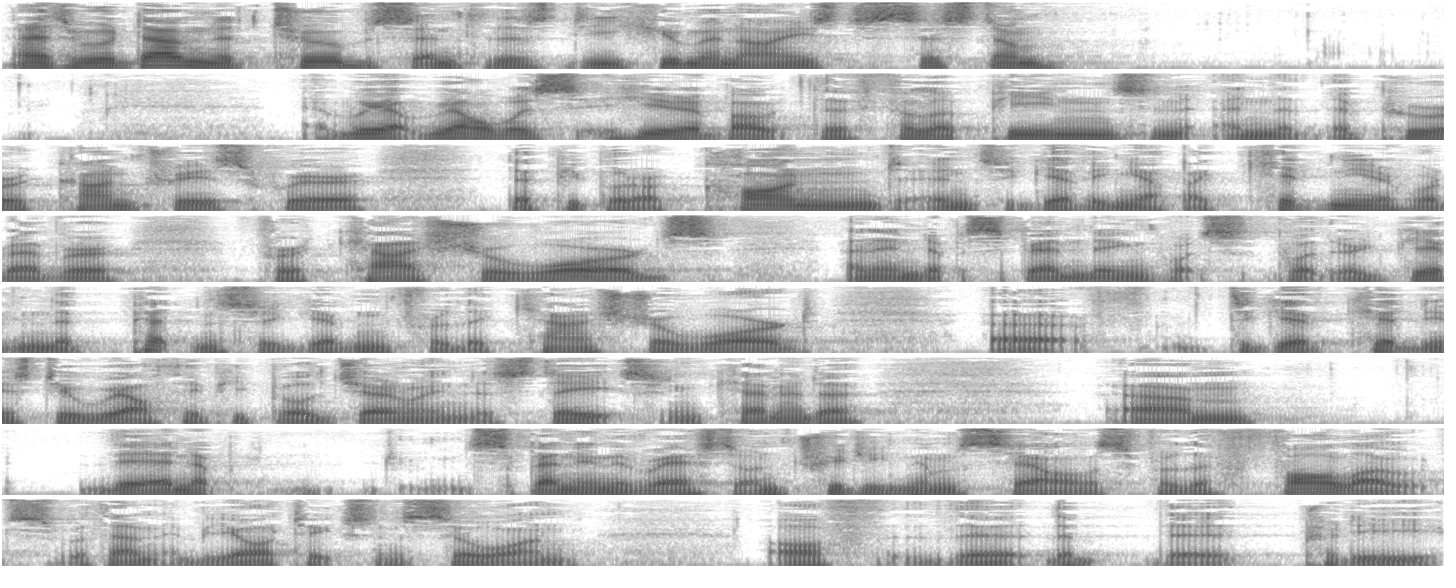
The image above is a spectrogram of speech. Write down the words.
As we go down the tubes into this dehumanized system, we, we always hear about the Philippines and, and the, the poor countries where the people are conned into giving up a kidney or whatever for cash rewards and end up spending what's, what they're given. The pittance they're given for the cash reward uh, to give kidneys to wealthy people generally in the States and Canada. Um, they end up spending the rest on treating themselves for the fallouts with antibiotics and so on of the, the, the pretty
